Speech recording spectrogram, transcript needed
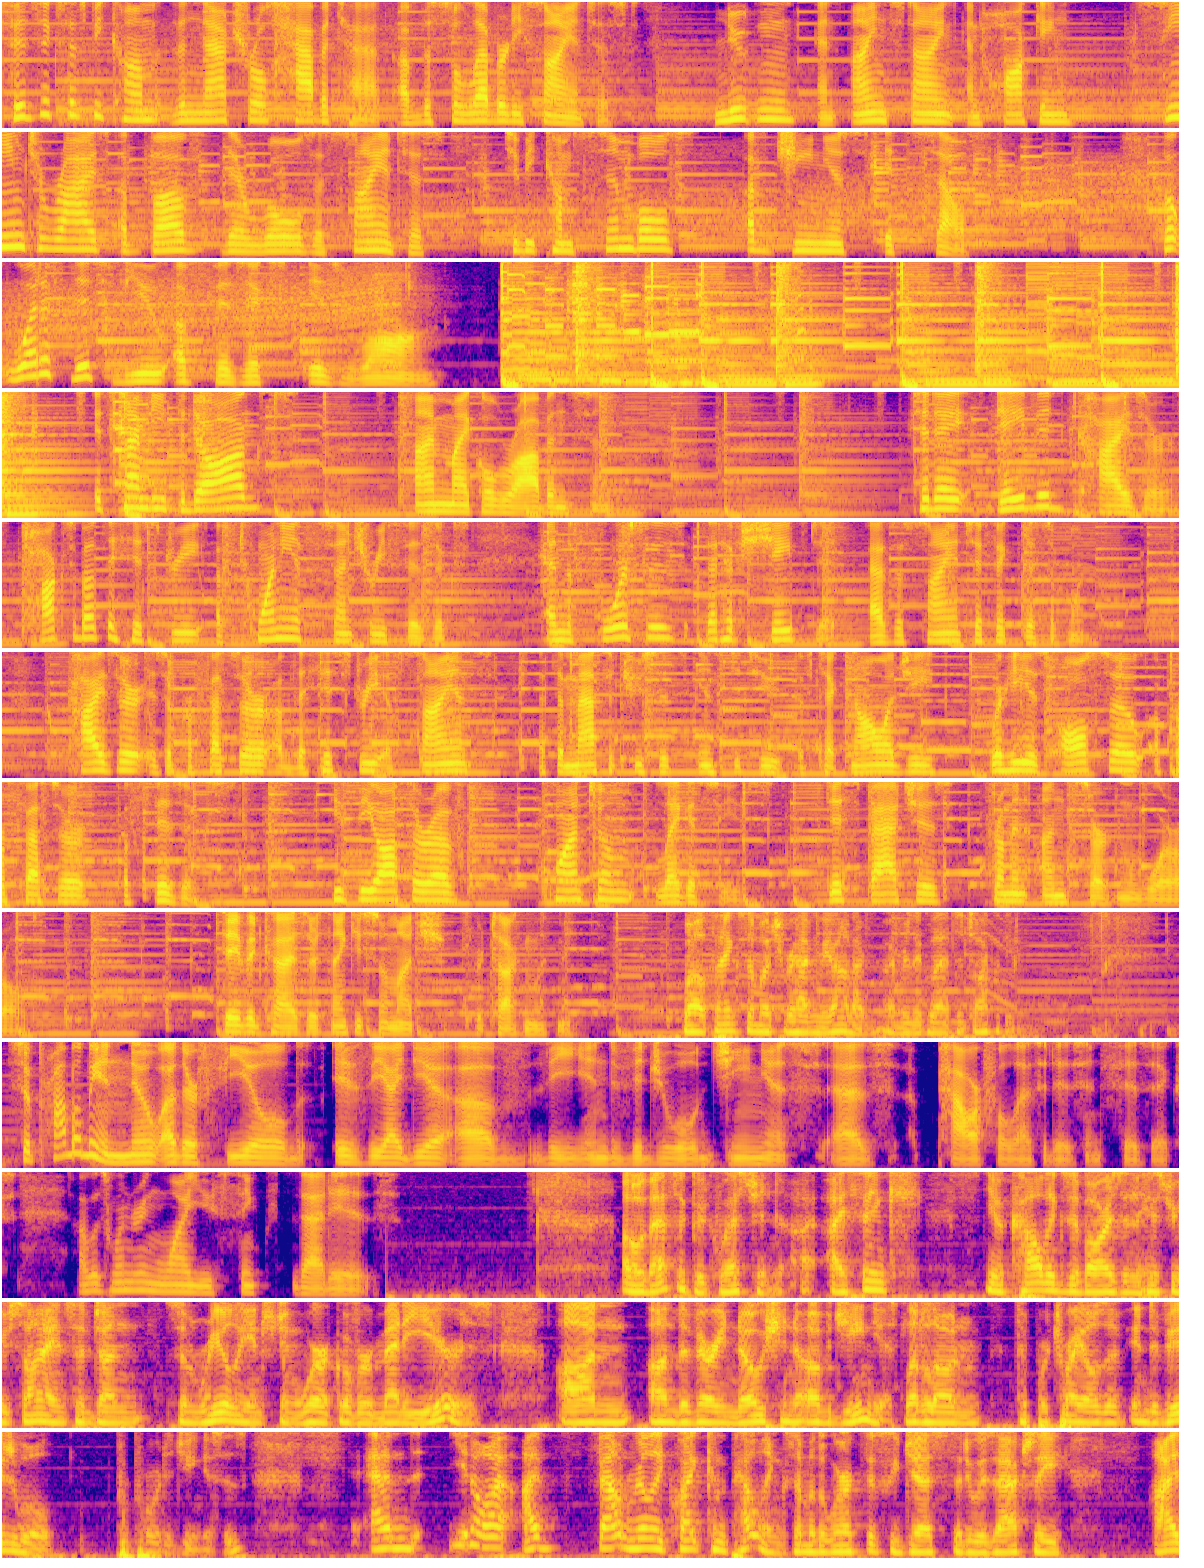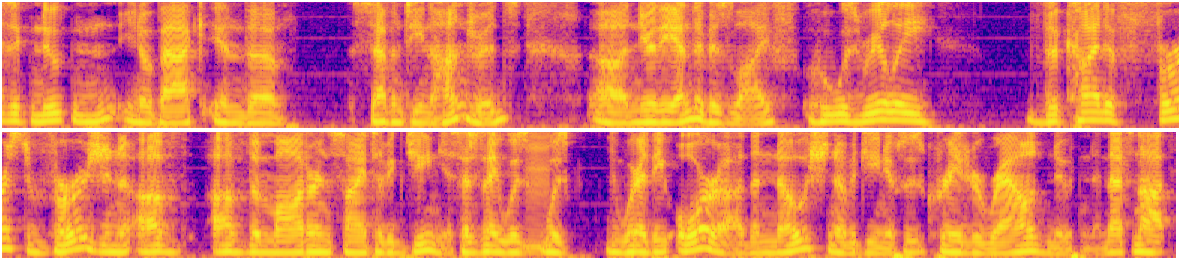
physics has become the natural habitat of the celebrity scientist. Newton and Einstein and Hawking seem to rise above their roles as scientists to become symbols of genius itself. But what if this view of physics is wrong? It's time to eat the dogs. I'm Michael Robinson. Today, David Kaiser talks about the history of 20th century physics and the forces that have shaped it as a scientific discipline. Kaiser is a professor of the history of science at the Massachusetts Institute of Technology, where he is also a professor of physics. He's the author of Quantum Legacies Dispatches from an Uncertain World. David Kaiser, thank you so much for talking with me. Well, thanks so much for having me on. I'm, I'm really glad to talk with you. So, probably in no other field is the idea of the individual genius as powerful as it is in physics. I was wondering why you think that is. Oh, that's a good question. I, I think you know colleagues of ours in the history of science have done some really interesting work over many years on on the very notion of genius, let alone the portrayals of individual purported geniuses. And you know, I, I've found really quite compelling some of the work that suggests that it was actually Isaac Newton, you know, back in the 1700s, uh, near the end of his life, who was really the kind of first version of of the modern scientific genius. As I say, was mm. was where the aura, the notion of a genius, was created around Newton, and that's not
